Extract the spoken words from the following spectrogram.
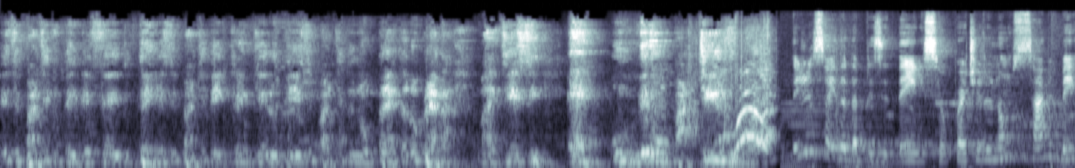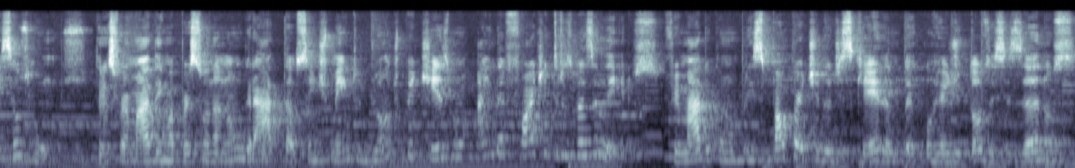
esse partido tem defeito? Tem. Esse partido é encrenqueiro? Tem. Esse partido não presta? Não presta. Mas esse é o meu partido. Desde a saída da presidência, o partido não sabe bem seus rumos. Transformado em uma persona não grata, o sentimento de antipetismo ainda é forte entre os brasileiros. Firmado como o principal partido de esquerda no decorrer de todos esses anos,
